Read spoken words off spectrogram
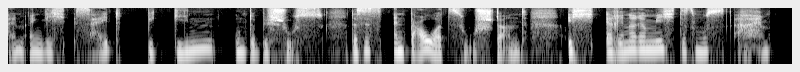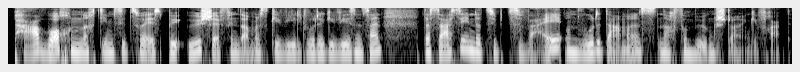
allem eigentlich seit Beginn unter Beschuss. Das ist ein Dauerzustand. Ich erinnere mich, das muss ein paar Wochen, nachdem sie zur SPÖ-Chefin damals gewählt wurde, gewesen sein. Da saß sie in der ZIP 2 und wurde damals nach Vermögensteuern gefragt.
